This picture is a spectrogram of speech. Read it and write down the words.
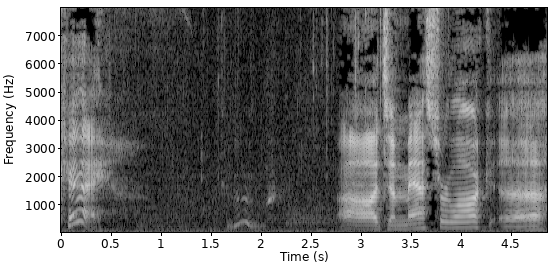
Okay. Ooh. Oh, it's a master lock? Uh.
